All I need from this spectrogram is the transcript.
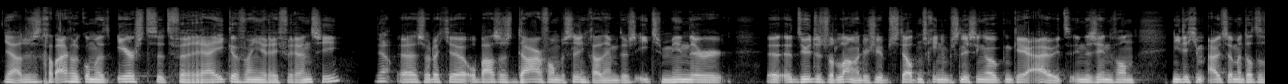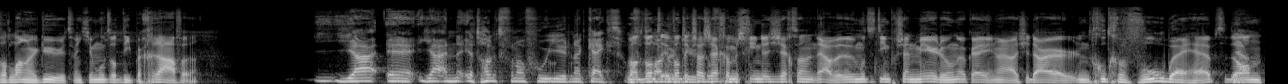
Ja, dus het gaat eigenlijk om het eerst het verrijken van je referentie. Ja. Uh, zodat je op basis daarvan beslissing gaat nemen. Dus iets minder. Uh, het duurt dus wat langer. Dus je stelt misschien een beslissing ook een keer uit. In de zin van niet dat je hem uitstelt, maar dat het wat langer duurt. Want je moet wat dieper graven. Ja, ja, en het hangt vanaf hoe je er naar kijkt. Want, want, want ik zou zeggen, misschien dat je zegt van, ja, we, moeten 10% meer doen. Oké, nou als je daar een goed gevoel bij hebt, dan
